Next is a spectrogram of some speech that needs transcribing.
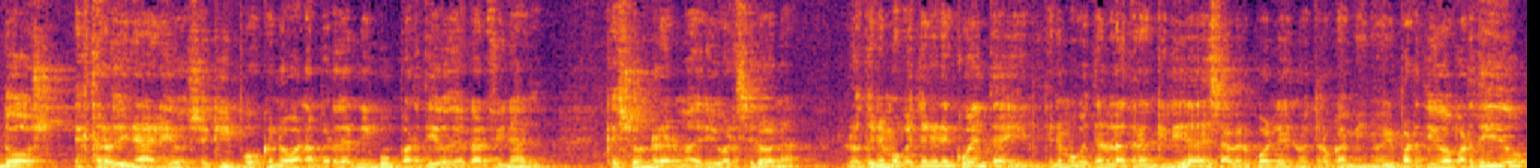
dos extraordinarios equipos que no van a perder ningún partido de acá al final, que son Real Madrid y Barcelona. Lo tenemos que tener en cuenta y tenemos que tener la tranquilidad de saber cuál es nuestro camino. Ir partido a partido,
